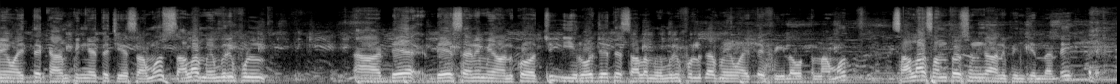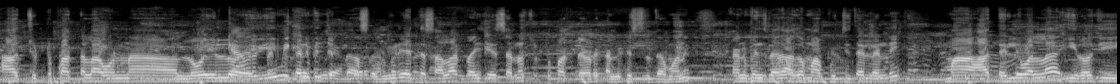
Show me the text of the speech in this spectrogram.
మేము అయితే క్యాంపింగ్ అయితే చేసాము చాలా మెమరీఫుల్ డే డేస్ అని మేము అనుకోవచ్చు. ఈ రోజు అయితే చాలా మెమరీఫుల్గా మేము అయితే ఫీల్ అవుతున్నాము. చాలా సంతోషంగా అనిపించిందండి. ఆ చుట్టుపక్కల ఉన్న లోయల్లో ఏమీ కనిపించట్లేదు అసలు. వీడియో అయితే చాలా ట్రై చేశాను. చుట్టుపక్కల ఎవరు కనిపిస్తుందేమో అని కనిపించలేదు. అదో మా బుజ్జి తల్లి అండి. మా ఆ తల్లి వల్ల ఈరోజు ఈ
